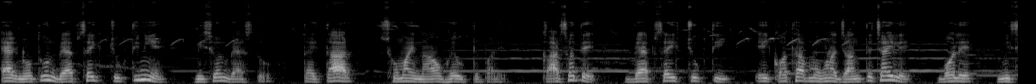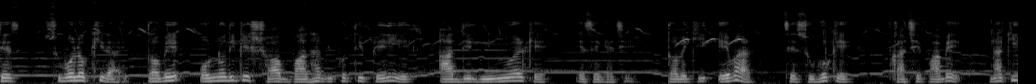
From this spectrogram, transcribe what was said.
এক নতুন ব্যবসায়িক চুক্তি নিয়ে ভীষণ ব্যস্ত, তাই তার সময় নাও হয়ে উঠতে পারে। কার সাথে ব্যবসায়িক চুক্তি? এই কথা মোহনা জানতে চাইলে বলে, মিসেস শুভলক্ষ্মী রায়, তবে অন্যদিকে সব বাধা বিপত্তি পেরিয়ে আদিত নিউ ইয়র্কে এসে গেছে। তবে কি এবার সে শুভকে কাছে পাবে? নাকি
